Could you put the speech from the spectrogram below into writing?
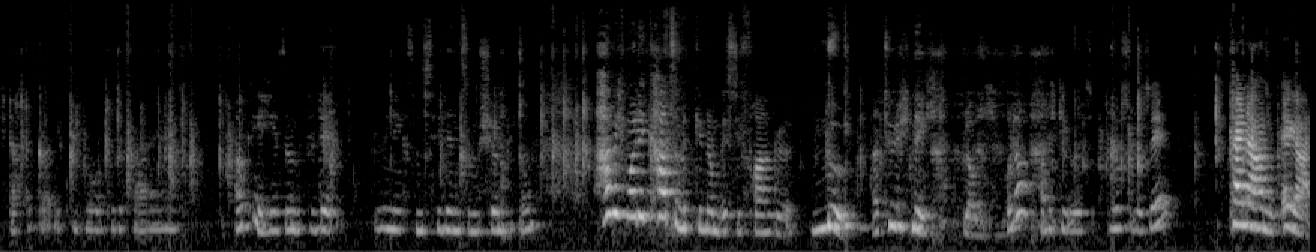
ich dachte gerade, ich bin runtergefallen. Okay, hier sind wir wenigstens wieder in so einem schönen Bildung. Habe ich mal die Karte mitgenommen, ist die Frage. Nö, natürlich nicht, glaube ich. Oder? Habe ich die bloß übersehen? Keine Ahnung, egal.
